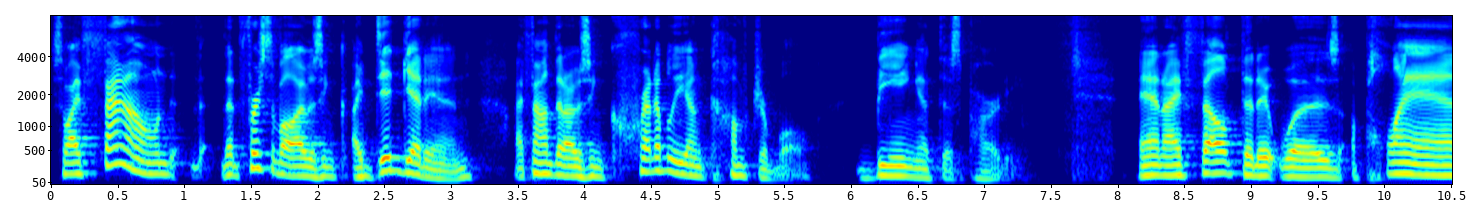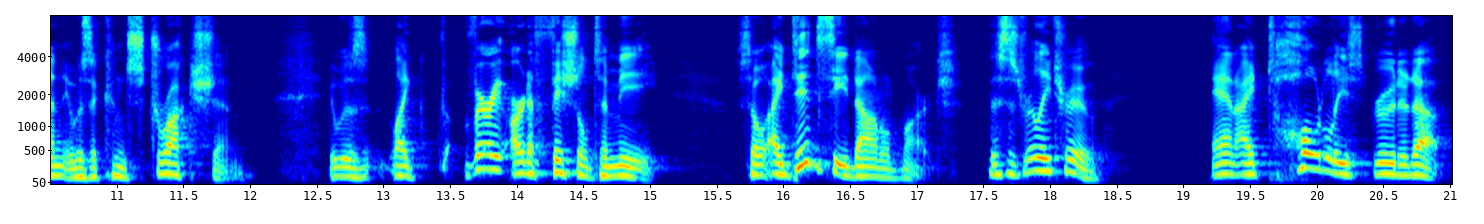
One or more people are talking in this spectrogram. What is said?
So I found that first of all, I was in, I did get in. I found that I was incredibly uncomfortable being at this party, and I felt that it was a plan. It was a construction. It was like very artificial to me. So I did see Donald March. This is really true, and I totally screwed it up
